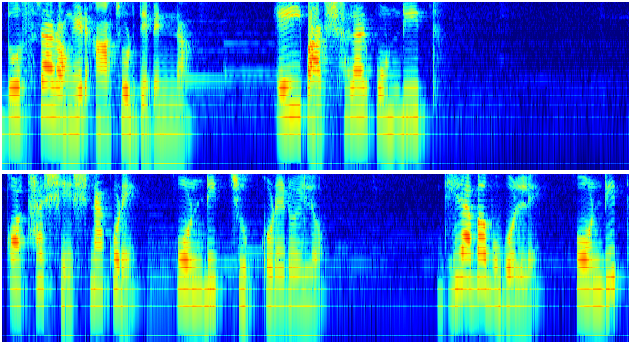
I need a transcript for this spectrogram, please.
দোসরা রঙের আঁচড় দেবেন না। এই পাঠশালার পণ্ডিত কথা শেষ না করে পণ্ডিত চুপ করে রইল। ধীরাবাবু বললে, পণ্ডিত,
